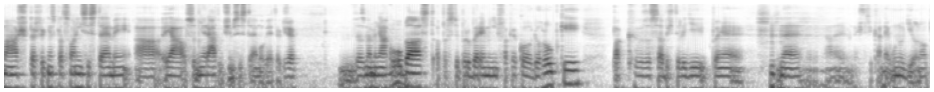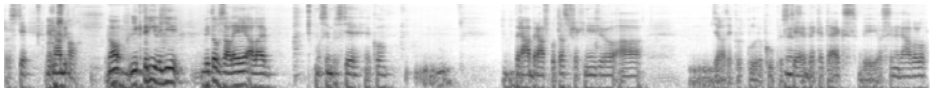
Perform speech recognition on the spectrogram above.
máš perfektně zpracované systémy a já osobně rád učím systémově, takže vezmeme nějakou oblast a prostě probereme ji fakt jako do hloubky, pak zase, abych ty lidi úplně ne, já nevím, nechci říkat, neunudil, no prostě. Možná by, no, některý lidi by to vzali, ale musím prostě jako brát, brát v potaz všechny, že jo, a dělat jako půl roku prostě Jasně. back attacks by asi nedávalo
